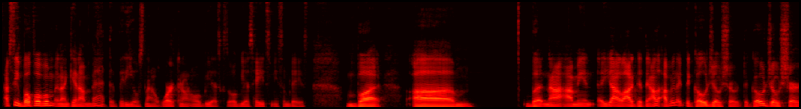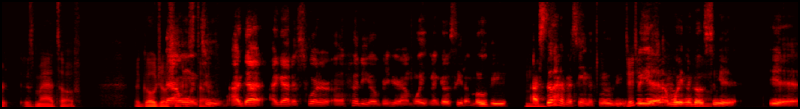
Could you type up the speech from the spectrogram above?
I've seen both of them, and again, I'm mad the video's not working on OBS because OBS hates me some days. But um, but nah, I mean, you got a lot of good things. I, I really like the Gojo shirt. The Gojo shirt is mad tough. The Gojo that shirt is one tough. too. I got I got a sweater, a hoodie over here. I'm waiting to go see the movie. I Mhm. still haven't seen this movie, Did but yeah, I'm waiting to go Oh. see it. Yeah,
